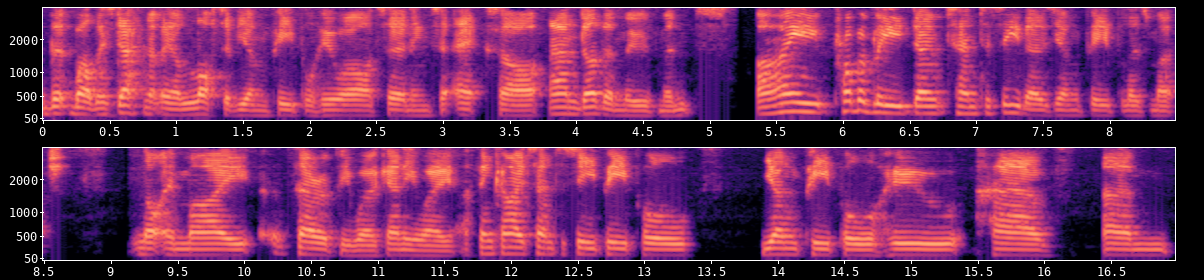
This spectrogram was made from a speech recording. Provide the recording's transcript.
Well, there's definitely a lot of young people who are turning to XR and other movements. I probably don't tend to see those young people as much, not in my therapy work anyway. I think I tend to see people, young people who have, um,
